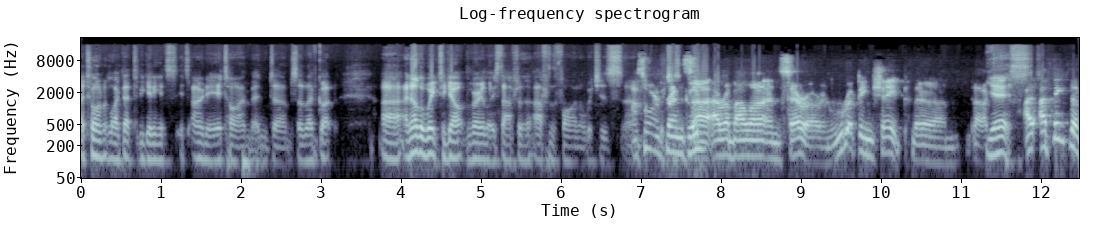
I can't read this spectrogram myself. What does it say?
a tournament like that to be getting its its own airtime, and um, so they've got uh, another week to go at the very least after the, after the final, which is um, I saw our friends uh, Arabella and Sarah are in ripping shape. They're um, uh, yes. I, I, think the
